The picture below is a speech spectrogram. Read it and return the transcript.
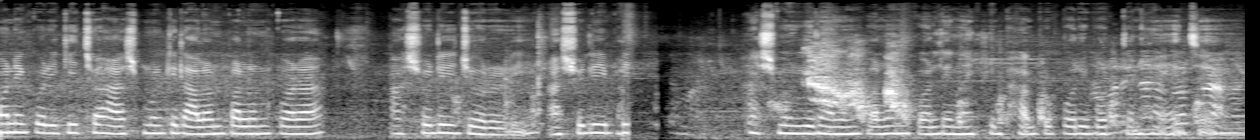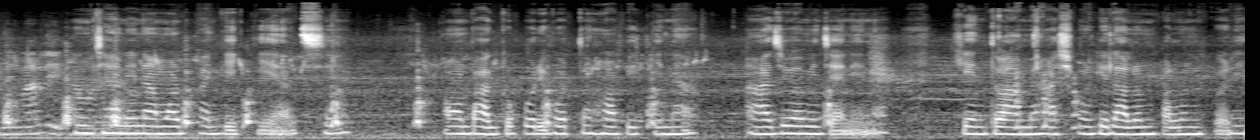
মনে করি কিছু হাঁস মুরগি লালন পালন করা আসলেই জরুরি, আসলেই হাঁস মুরগি লালন পালন করলে নাকি ভাগ্য পরিবর্তন হয়ে যায়? জানি না আমার ভাগ্যে কী আছে। আমার ভাগ্য পরিবর্তন হবে কি না, আজও আমি জানি না। কিন্তু আমি হাঁস মুরগি লালন পালন করি।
